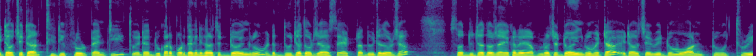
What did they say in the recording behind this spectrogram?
এটা হচ্ছে এটার থ্রি ফ্লোর প্যানটি তো এটা ঢোকার পর দেখেন এখানে হচ্ছে ড্রয়িং রুম এটা দুইটা দরজা আছে, একটা, দুইটা দরজা। সো দুইটা দরজা, এখানে আপনার হচ্ছে ড্রয়িং রুম এটা। এটা হচ্ছে বেডরুম ওয়ান টু থ্রি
